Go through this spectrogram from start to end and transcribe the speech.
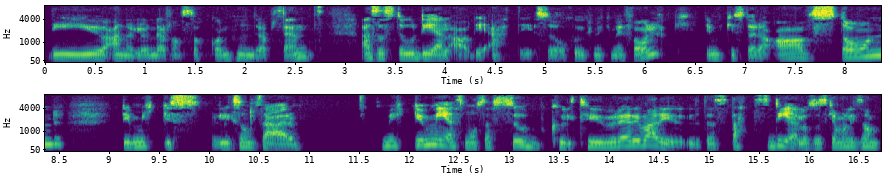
det är ju annorlunda från Stockholm 100%. Alltså stor del av det är att det är så sjukt mycket mer folk. Det är mycket större avstånd. Det är mycket liksom så här mycket mer små så här, subkulturer i varje liten stadsdel och så ska man liksom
